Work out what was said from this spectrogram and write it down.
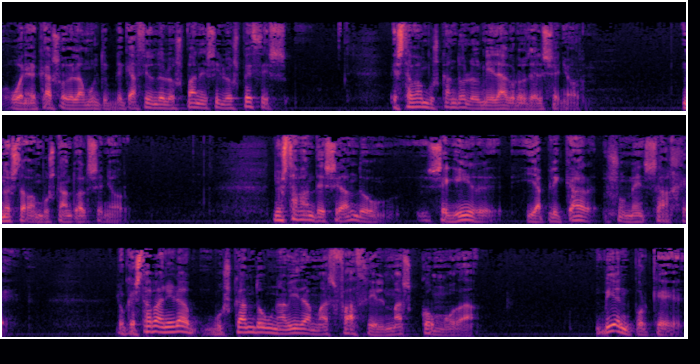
o en el caso de la multiplicación de los panes y los peces, estaban buscando los milagros del Señor. No estaban buscando al Señor. No estaban deseando seguir y aplicar su mensaje. Lo que estaban era buscando una vida más fácil, más cómoda. Bien porque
